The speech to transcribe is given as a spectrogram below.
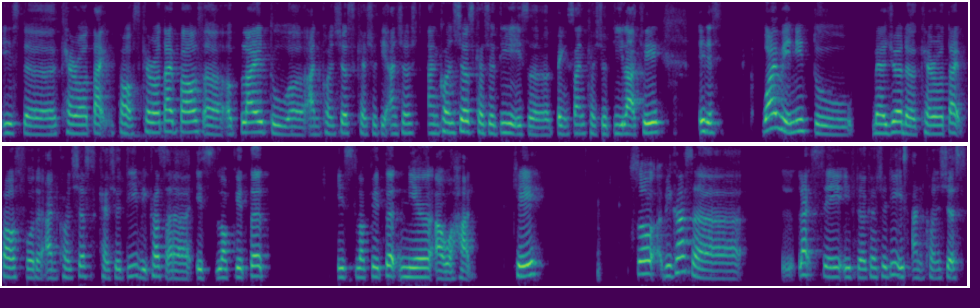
is the carotid pulse. Carotid pulse uh, apply to uh, unconscious casualty. Unconscious, unconscious casualty is a peng san casualty lah okay? It is why we need to measure the carotid pulse for the unconscious casualty? Because uh it's located it's located near our heart okay? So because uh let's say if the casualty is unconscious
